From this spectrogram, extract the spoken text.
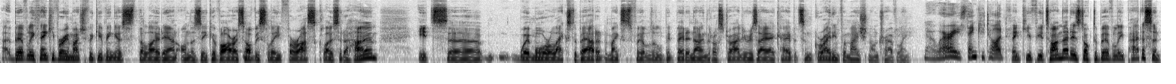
Uh, Beverley, thank you very much for giving us the lowdown on the Zika virus. Obviously, for us closer to home, it's uh, we're more relaxed about it. It makes us feel a little bit better knowing that Australia is a okay. But some great information on travelling. no worries. Thank you, Todd. Thank you for your time. That is Dr. Beverley Paterson,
